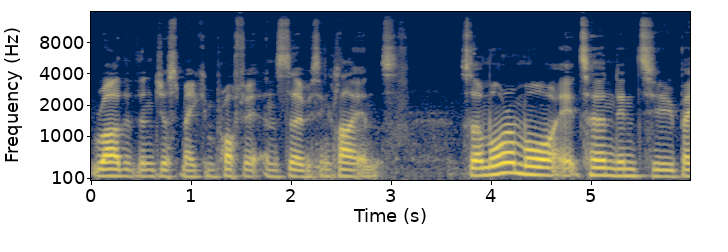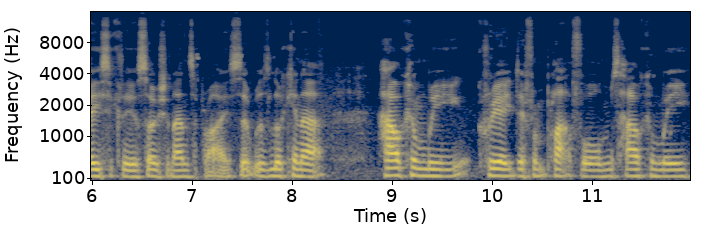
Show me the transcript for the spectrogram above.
rather than just making profit and servicing clients. So, more and more, it turned into basically a social enterprise that was looking at how can we create different platforms, how can we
